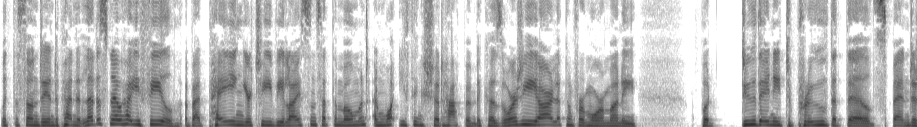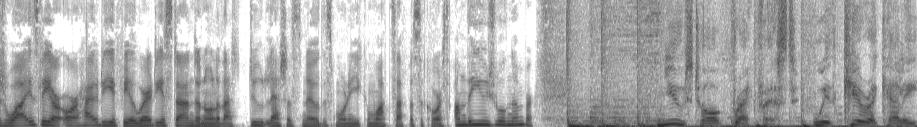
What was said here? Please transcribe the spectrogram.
with the Sunday Independent. Let us know how you feel about paying your TV license at the moment and what you think should happen because RTE are looking for more money. But do they need to prove that they'll spend it wisely or, or how do you feel? Where do you stand on all of that? Do let us know this morning. You can WhatsApp us, of course, on the usual number. News Talk Breakfast with Ciara Kelly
